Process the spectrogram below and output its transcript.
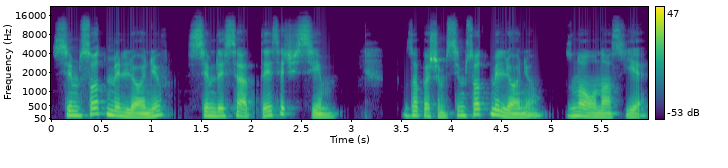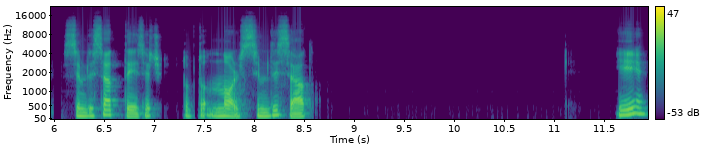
700 мільйонів 70 тисяч 7. Запишемо 700 мільйонів. Знову у нас є 70 тисяч, тобто 0,70. І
